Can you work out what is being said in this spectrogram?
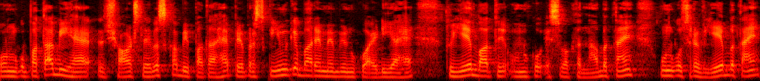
और उनको पता भी है शॉर्ट सिलेबस का भी पता है पेपर स्कीम के बारे में भी उनको आइडिया है। तो ये बातें उनको इस वक्त ना बताएँ, उनको सिर्फ़ ये बताएँ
